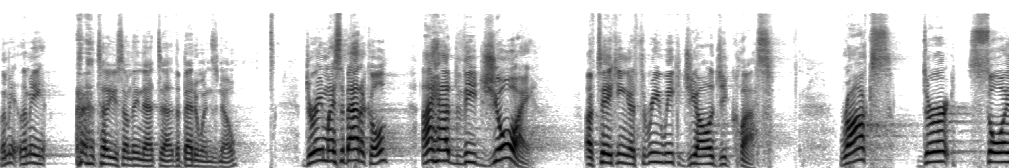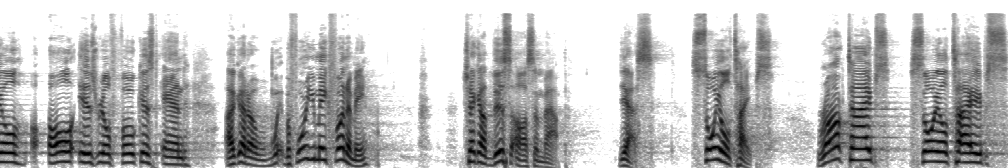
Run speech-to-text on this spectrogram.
Let me, let me tell you something that uh, the Bedouins know. During my sabbatical, I had the joy of taking a three week geology class. Rocks, dirt, soil, all Israel focused, and I got a, before you make fun of me, Check out this awesome map. Yes, soil types, rock types, soil types.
